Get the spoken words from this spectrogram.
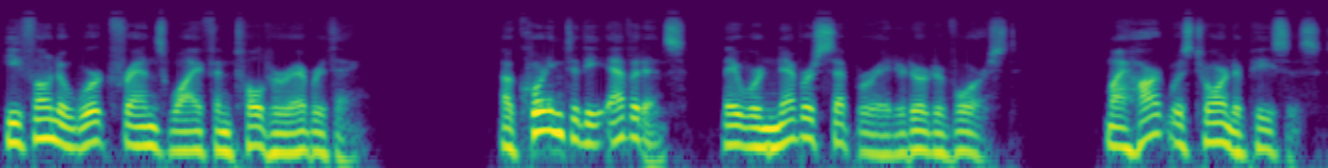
he phoned a work friend's wife and told her everything. According to the evidence, they were never separated or divorced. My heart was torn to pieces.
